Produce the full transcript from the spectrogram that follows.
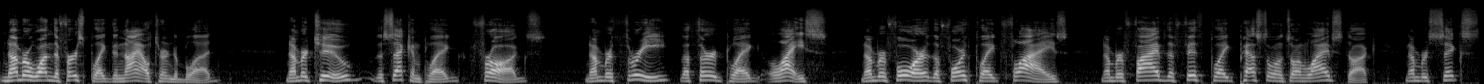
Number 1, the first plague, the Nile turned to blood. Number two, the second plague, frogs. Number three, the third plague, lice. Number four, the fourth plague, flies. Number five, the fifth plague, pestilence on livestock. Number six,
